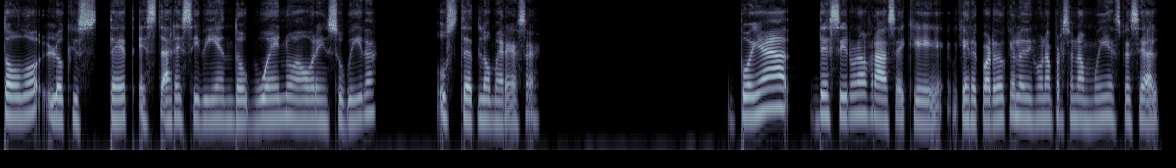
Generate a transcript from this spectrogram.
todo lo que usted está recibiendo bueno ahora en su vida, usted lo merece. Voy a decir una frase que, recuerdo que lo dijo una persona muy especial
